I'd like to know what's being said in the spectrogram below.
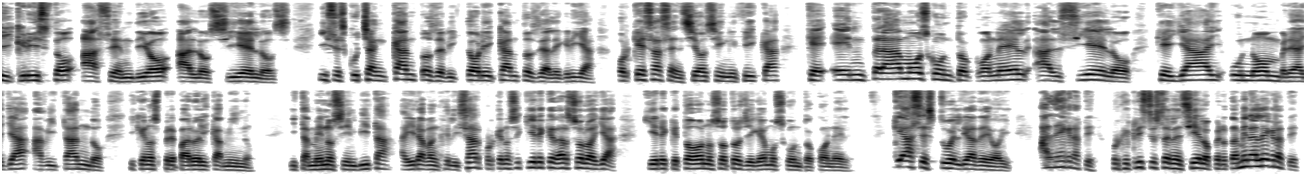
y Cristo ascendió a los cielos y se escuchan cantos de victoria y cantos de alegría, porque esa ascensión significa que entramos junto con Él al cielo, que ya hay un hombre allá habitando y que nos preparó el camino. Y también nos invita a ir a evangelizar, porque no se quiere quedar solo allá, quiere que todos nosotros lleguemos junto con Él. ¿Qué haces tú el día de hoy? Alégrate, porque Cristo está en el cielo, pero también alégrate,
